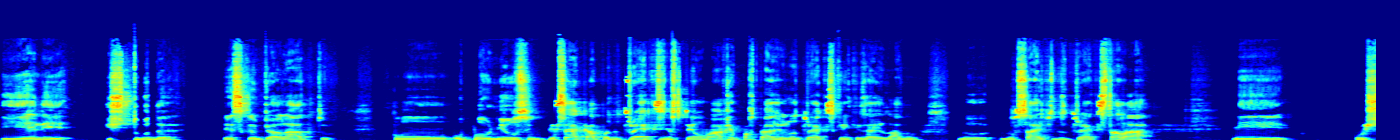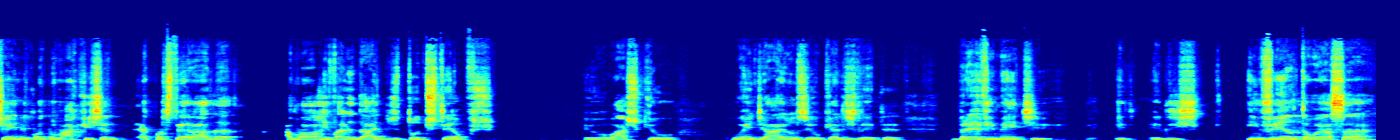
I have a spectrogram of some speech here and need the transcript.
e ele estuda esse campeonato com o Paul Nielsen. Essa é a capa do Trex, isso tem uma reportagem no Trex, quem quiser ir lá no, no, no site do Trex está lá. E o Shane contra o Mark Richard é considerada a maior rivalidade de todos os tempos. Eu acho que o, o Andy Irons e o Kelly Slater brevemente eles inventam essa,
